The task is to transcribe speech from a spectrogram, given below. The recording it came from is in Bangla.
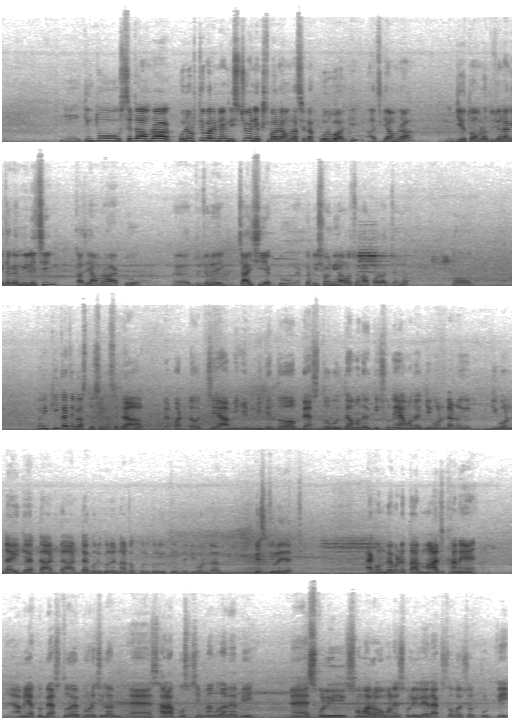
কিন্তু সেটা আমরা করে উঠতে পারি পারিনি। নিশ্চয়ই নেক্সট বারে আমরা সেটা করব আর কি। আজকে আমরা যেহেতু আমরা দুজন এক জায়গায় মিলেছি কাজে আমরা একটু দুজনেই চাইছি একটু একটা বিষয় নিয়ে আলোচনা করার জন্য। তো তুমি কি কাজে ব্যস্ত ছিলে সেটা ব্যাপারটা হচ্ছে আমি এমনিতে তো ব্যস্ত বলতে আমাদের কিছু নেই। আমাদের জীবনটাই জীবনটাই তো একটা আড্ডা। আড্ডা করে করে নাটক করে করে তো জীবনটা বেশ চলে যাচ্ছে। এখন ব্যাপারটা তার মাঝখানে আমি একটু ব্যস্ত হয়ে পড়েছিলাম সারা পশ্চিমবাংলাব্যাপী সলিল সমারোহ মানে সলিলের একশো বছর পূর্তি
